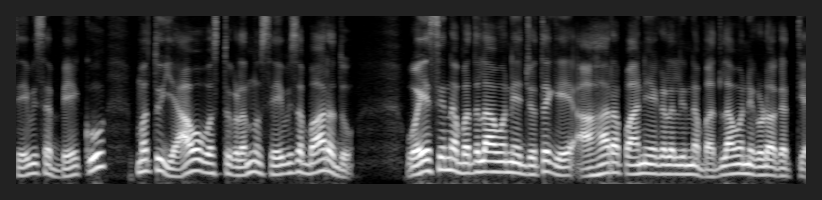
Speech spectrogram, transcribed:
ಸೇವಿಸಬೇಕು ಮತ್ತು ಯಾವ ವಸ್ತುಗಳನ್ನು ಸೇವಿಸಬಾರದು. ವಯಸ್ಸಿನ ಬದಲಾವಣೆಯ ಜೊತೆಗೆ ಆಹಾರ ಪಾನೀಯಗಳಲ್ಲಿನ ಬದಲಾವಣೆಗಳು ಅಗತ್ಯ.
